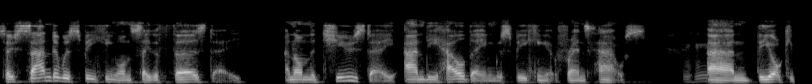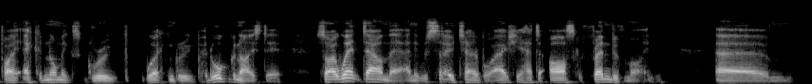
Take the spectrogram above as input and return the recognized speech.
so Sandor was speaking on say the Thursday, and on the Tuesday, Andy Haldane was speaking at a friend's house, Mhm. and the Occupy Economics Group working group had organized it. So I went down there, and it was so terrible. I actually had to ask a friend of mine um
